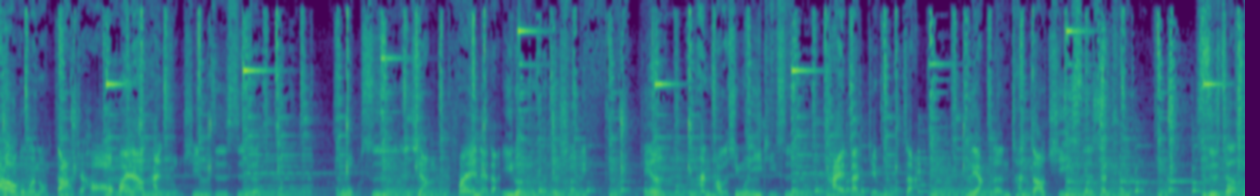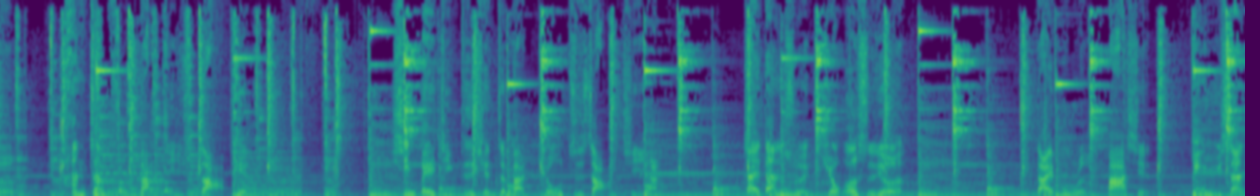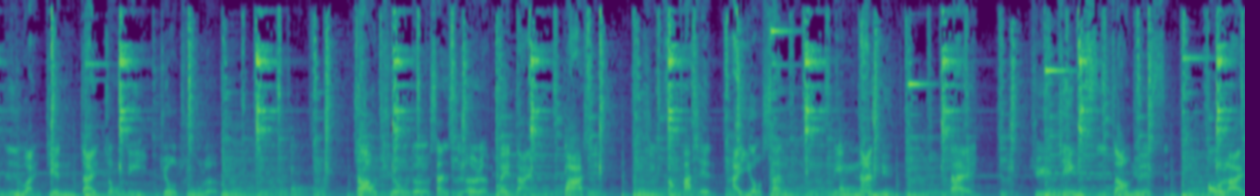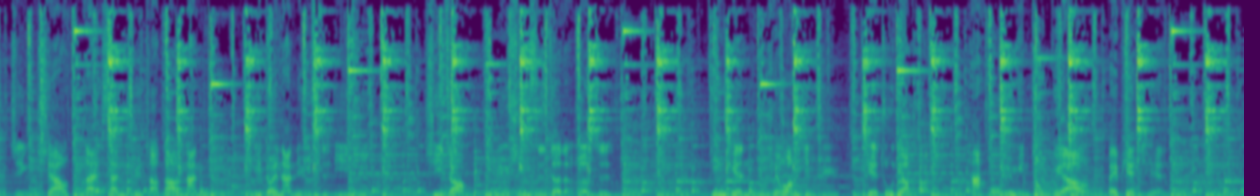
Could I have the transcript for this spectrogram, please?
Hello，各位观众，大家好，欢迎来到探索新知识这频道。我是仁翔，欢迎来到议论纷纷的系列。今天探讨的新闻议题是台版柬埔寨，两人惨遭弃尸山区，死者盼政府打击诈骗。新北警日前侦办求职诈欺案，在淡水救二十六人。逮捕了八嫌，并于三日晚间在中立救出了遭囚的三十二人，被逮捕八嫌。警方发现还有三名男女在拘禁时遭虐死。后来警消在山区找到男一对男女是遗体，其中女性死者的儿子今天前往警局。协助调查，他呼吁民众不要被骗钱，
